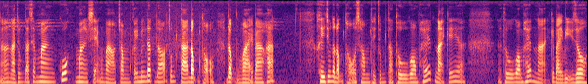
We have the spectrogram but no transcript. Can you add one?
Đó là chúng ta sẽ mang cuốc, mang xẻng vào trong cái miếng đất đó. Chúng ta động thổ, động vài ba phát. Khi chúng ta động thổ xong thì chúng ta thu gom hết lại cái, thu gom hết lại cái bài vị vô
